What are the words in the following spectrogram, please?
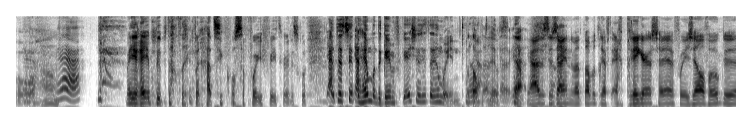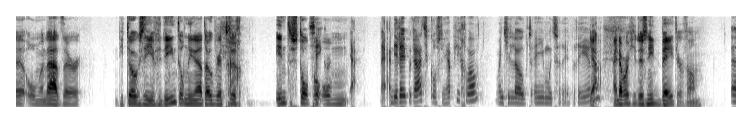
Ja. Ja. Maar je, betaalt reparatiekosten voor je virtuele schoen. Ja, Het, zit er ja. helemaal, de gamification zit er helemaal in, wat dat Ja. betreft. Ja. Ja. Ja, dus er zijn wat dat betreft echt triggers hè, voor jezelf ook. De, om inderdaad er die tokens die je verdient, om die inderdaad ook weer terug in te stoppen. Zeker, Om, Nou ja, die reparatiekosten heb je gewoon, want je loopt en je moet ze repareren. ja, en daar word je dus niet beter van. Eh,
